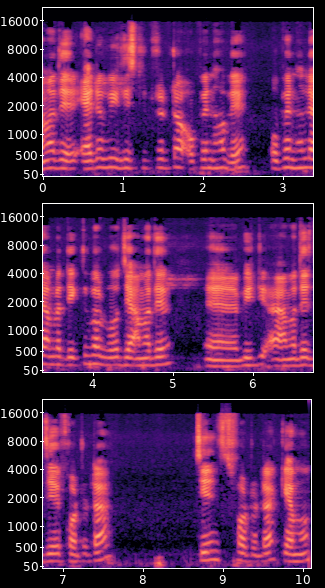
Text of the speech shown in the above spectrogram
আমাদের অ্যাডোবি ইলাস্ট্রেটরটা ওপেন হবে। ওপেন হলে আমরা দেখতে পারব যে আমাদের ভিডিও আমাদের যে ফটোটা চেঞ্জ ফটোটা কেমন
